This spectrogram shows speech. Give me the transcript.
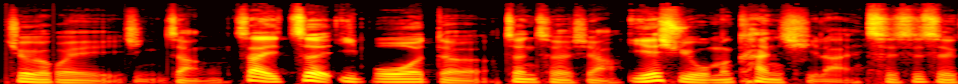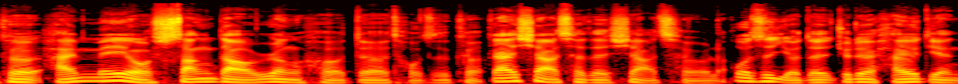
就会紧张？在这一波的政策下，也许我们看起来此时此刻还没有伤到任何的投资客，该下车的下车了，或是有的觉得还有点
